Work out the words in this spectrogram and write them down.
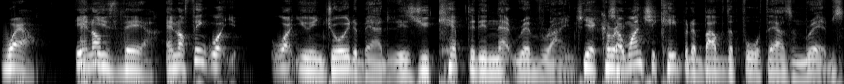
wow, it And is there. And I think what you, what you enjoyed about it is you kept it in that rev range. Yeah, correct. So once you keep it above the 4,000 revs,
